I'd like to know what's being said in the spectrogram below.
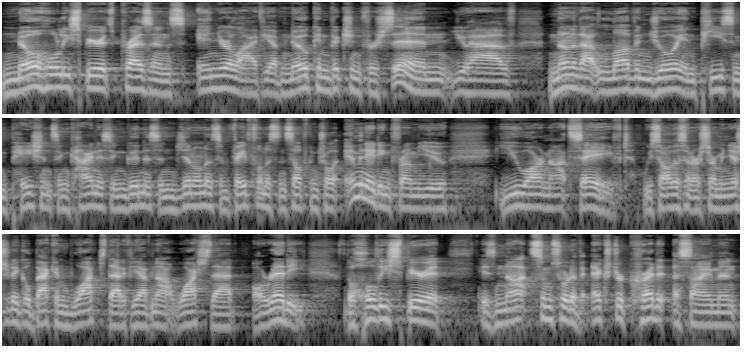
no Holy Spirit's presence in your life, you have no conviction for sin, you have none of that love and joy and peace and patience and kindness and goodness and gentleness and faithfulness and self control emanating from you, you are not saved. We saw this in our sermon yesterday. Go back and watch that if you have not watched that already. The Holy Spirit is not some sort of extra credit assignment.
